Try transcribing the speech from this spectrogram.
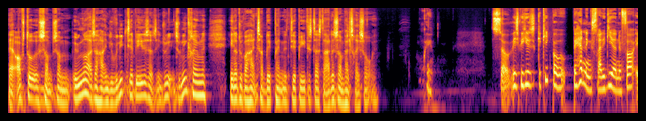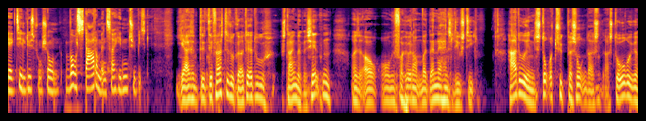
er opstået som, som yngre, altså har en juvenil diabetes, altså insulinkrævende, eller du bare har en tabletbehandlet diabetes, der startede som 50-årig. Okay. Så hvis vi skal kigge på behandlingsstrategierne for erektil dysfunktion, hvor starter man så henne typisk? Ja, altså det, det første du gør, det er, at du snakker med patienten, og, og, og vi får hørt om, hvordan er hans livsstil. Har du en stor, tyk person, der er, storryger,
